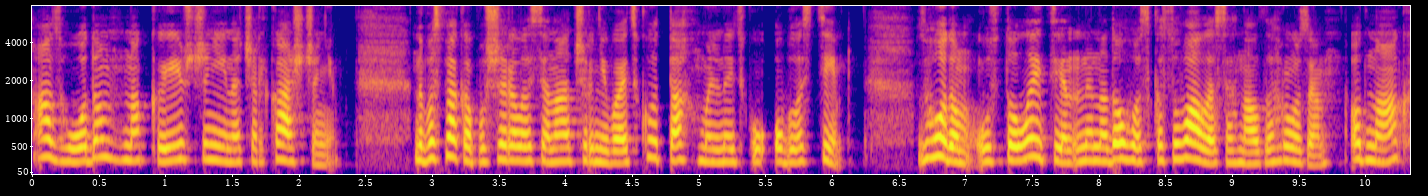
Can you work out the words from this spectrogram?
а згодом на Київщині і на Черкащині. Небезпека поширилася на Чернівецьку та Хмельницьку області. Згодом у столиці ненадовго скасували сигнал загрози. Однак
